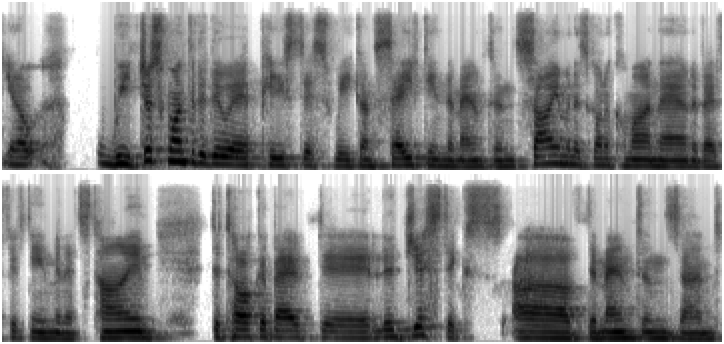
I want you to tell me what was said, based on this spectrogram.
you know, we just wanted to do a piece this week on safety in the mountains. Simon is going to come on now in about 15 minutes' time to talk about the logistics of the mountains and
